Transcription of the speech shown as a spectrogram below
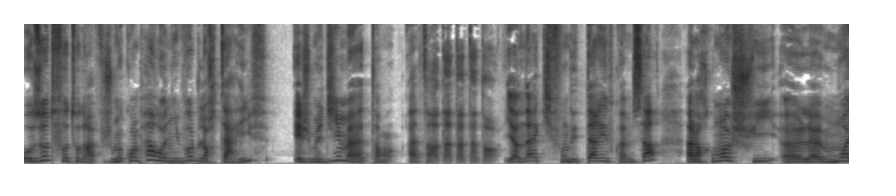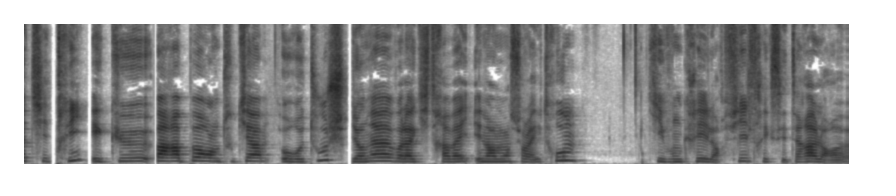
aux autres photographes. Je me compare au niveau de leurs tarifs et je me dis, mais attends, attends, attends, attends, attends. Il y en a qui font des tarifs comme ça, alors que moi je suis euh, la moitié de prix et que par rapport en tout cas aux retouches, il y en a voilà qui travaillent énormément sur Lightroom, qui vont créer leurs filtres, etc., leur, euh,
